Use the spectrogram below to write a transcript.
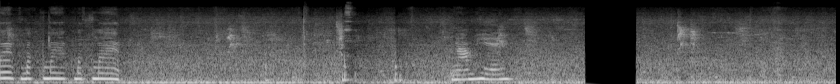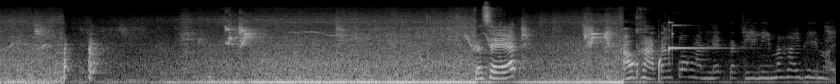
มากมากมากมากมากงามแฮง กระเซ็เอาขาตั้งกล้องอันเล็กตะกี้นี้มาให้พี่หน่อย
